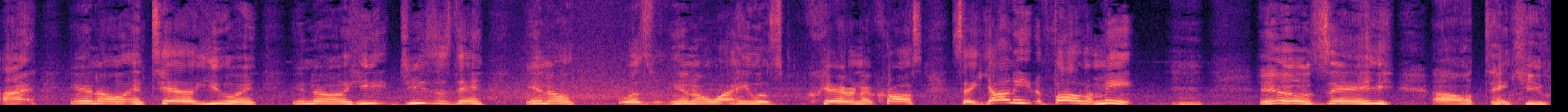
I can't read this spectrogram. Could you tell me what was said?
I you know, and tell you and you know, he Jesus then, you know, was you know why he was carrying a cross, say, Y'all need to follow me. you know what I'm saying? He, I don't think he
